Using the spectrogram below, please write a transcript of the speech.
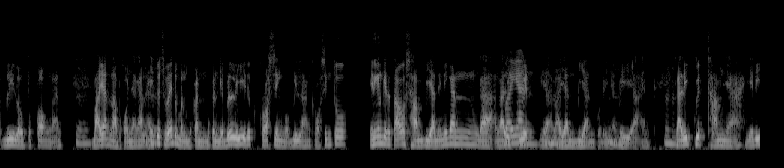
beli low to kong kan. Hmm. bayar lah pokoknya kan. Nah, Mm. itu sebenarnya cuma bukan bukan dia beli, itu crossing gue bilang. Crossing tuh ini kan kita tahu saham Bian ini kan nggak nggak liquid ya, Mhm. Bayan Bian kodenya Mhm. BIAN. Mhm. Nggak liquid sahamnya. Jadi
